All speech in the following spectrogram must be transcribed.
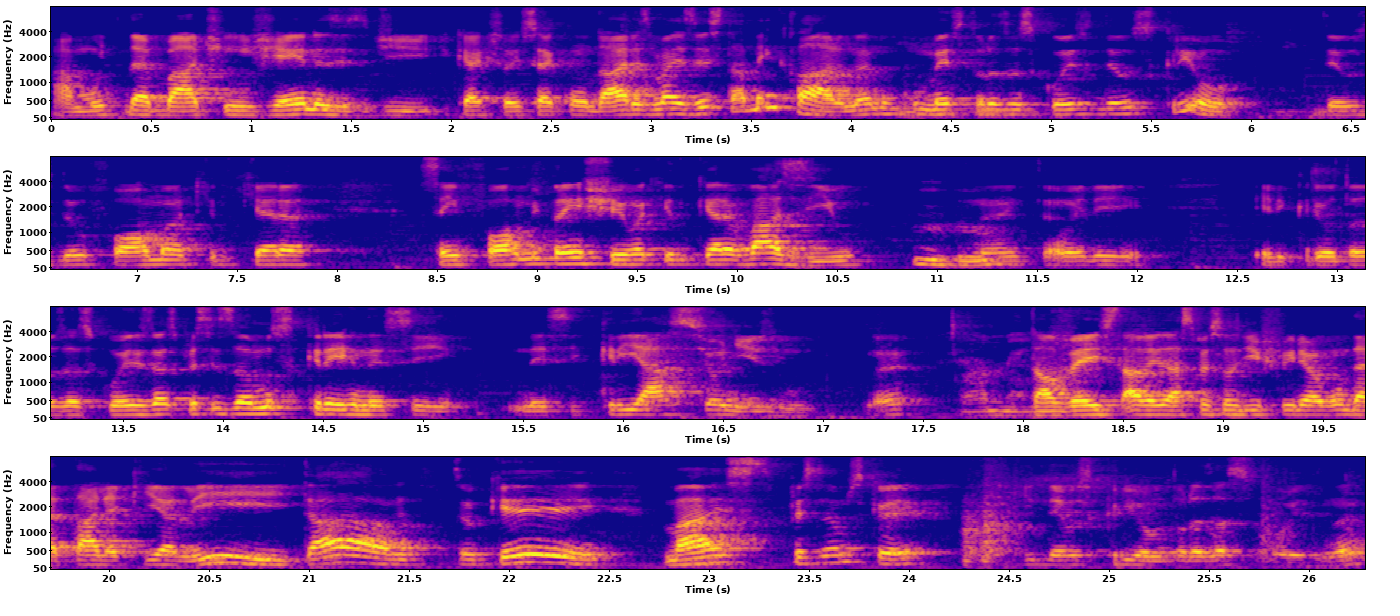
Há muito debate em Gênesis de, de questões secundárias, mas esse está bem claro. Né? No começo, todas as coisas Deus criou. Deus deu forma àquilo que era sem forma e preencheu aquilo que era vazio. Uhum. Né? Então ele, ele criou todas as coisas. Nós precisamos crer nesse, nesse criacionismo. Né? Amém. Talvez, talvez as pessoas difirem algum detalhe aqui e ali e tal, não sei o que, mas precisamos crer que Deus criou todas as coisas, né?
